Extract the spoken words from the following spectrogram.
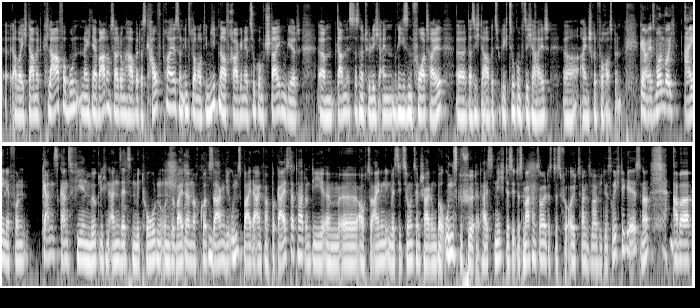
äh, aber ich damit klar verbunden, wenn ich eine Erwartungshaltung habe, dass Kaufpreis und insbesondere auch die Mietnachfrage in der Zukunft steigen wird, ähm, dann ist das natürlich ein Riesenvorteil, äh, dass ich da bezüglich Zukunftssicherheit äh, einen Schritt voraus bin. Genau, jetzt wollen wir euch eine von ganz, ganz vielen möglichen Ansätzen, Methoden und so weiter noch kurz sagen, die uns beide einfach begeistert hat und die ähm, äh, auch zu einigen Investitionsentscheidungen bei uns geführt hat. Heißt nicht, dass ihr das machen sollt, dass das für euch zwangsläufig das Richtige ist, ne? aber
